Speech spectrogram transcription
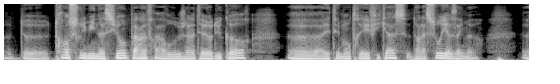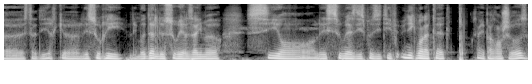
de translumination par infrarouge à l'intérieur du corps euh, a été montré efficace dans la souris Alzheimer. Euh, c'est-à-dire que les souris, les modèles de souris Alzheimer, si on les soumet à ce dispositif uniquement la tête, ça n'est pas grand-chose.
